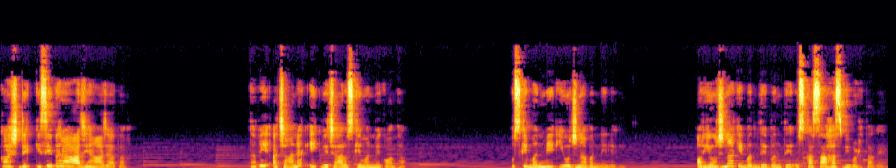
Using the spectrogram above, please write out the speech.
काश डिक किसी तरह आज यहाँ आ जाता। तभी अचानक एक विचार उसके मन में कौन था? उसके मन में एक योजना बनने लगी। और योजना के बनते बनते उसका साहस भी बढ़ता गया।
